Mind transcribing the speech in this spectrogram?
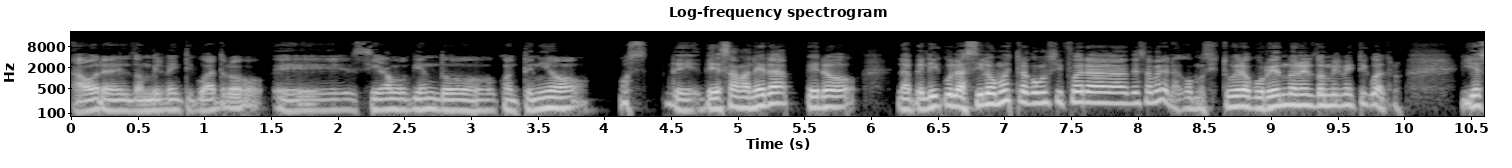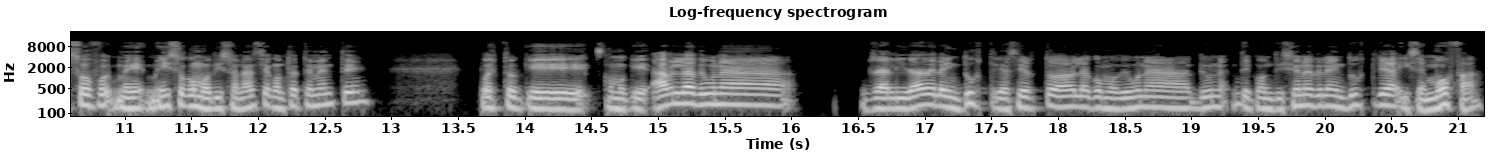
ahora en el 2024 eh, sigamos viendo contenido de, de, esa manera, pero la película sí lo muestra como si fuera de esa manera, como si estuviera ocurriendo en el 2024. Y eso me, me hizo como disonancia constantemente, puesto que como que habla de una realidad de la industria, ¿cierto? Habla como de una, de una, de condiciones de la industria y se mofa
